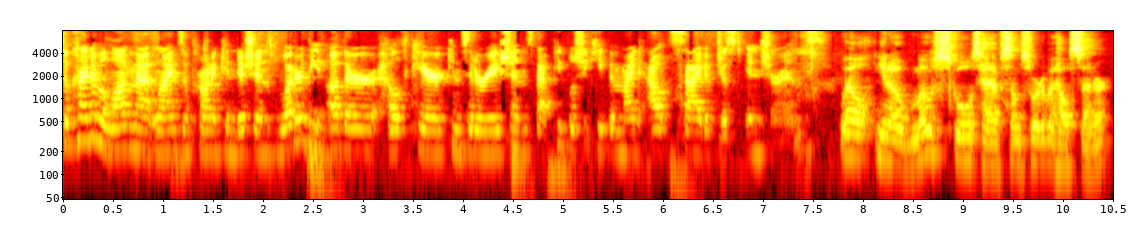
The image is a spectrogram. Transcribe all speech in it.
So, kind of along that lines of chronic conditions, what are the other healthcare considerations that people should keep in mind outside of just insurance? Well, you know, most schools have some sort of a health center,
